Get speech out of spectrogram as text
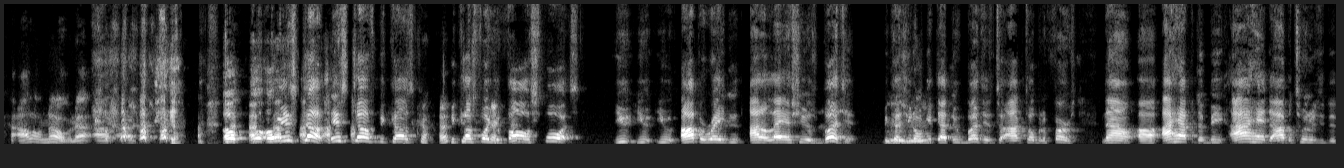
I don't know that. I, I, oh, oh, oh, it's tough. It's tough because because for your fall sports, you you you operating out of last year's budget because mm-hmm. you don't Mm-hmm. get that new budget until October the first. Now, uh, I happen to be I had the opportunity to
